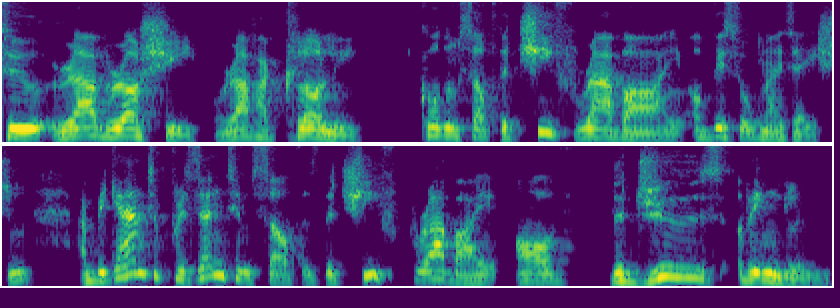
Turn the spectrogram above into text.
to Rav Roshi or Rav HaKloli, called himself the chief rabbi of this organization, and began to present himself as the chief rabbi of the Jews of England.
